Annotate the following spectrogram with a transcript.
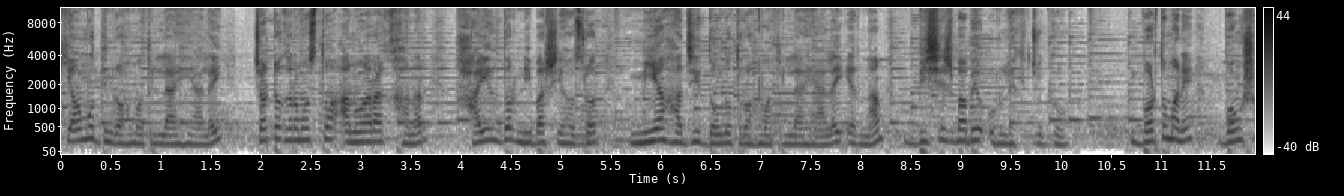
কিয়ামুদ্দিন রহমতুল্লাহ আলাই চট্টগ্রামস্থ আনোয়ারা খানার হাইলদর নিবাসী হজরত মিয়া হাজি দৌলত রহমতুল্লাহ আলাই এর নাম বিশেষভাবে উল্লেখযোগ্য। বর্তমানে বংশ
